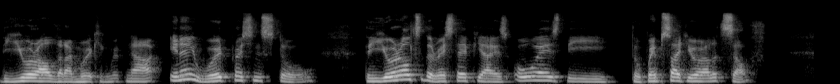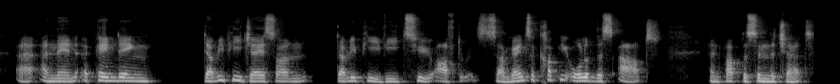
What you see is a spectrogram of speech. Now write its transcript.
the URL that I'm working with. Now, in a WordPress install, the URL to the REST API is always the, the website URL itself, uh, and then appending WP-JSON WPV2 afterwards. So I'm going to copy all of this out and pop this in the chat.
